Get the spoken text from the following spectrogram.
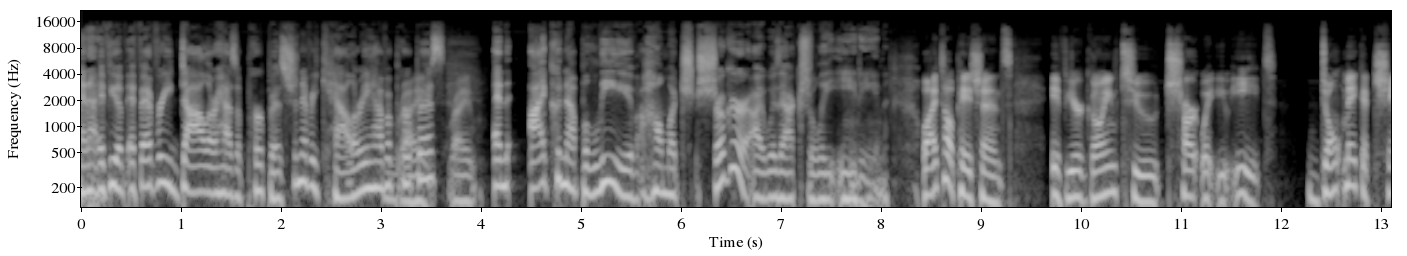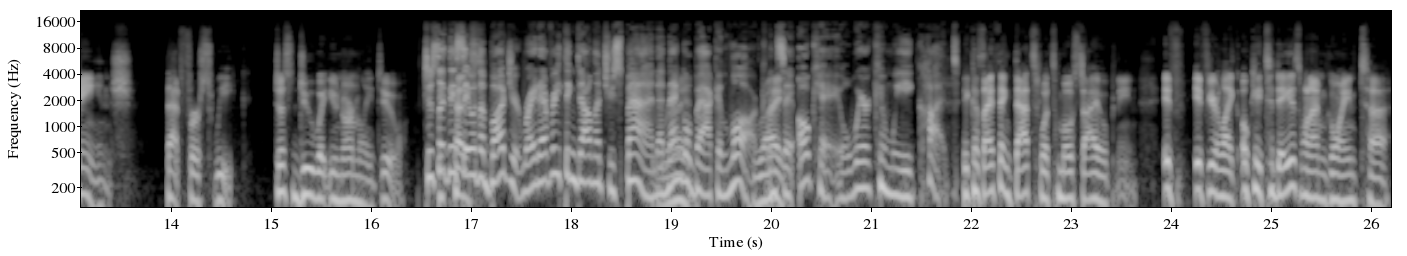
and if you have if every dollar has a purpose, shouldn't every calorie have a purpose? right. right. And I could not believe how much sugar I was actually mm. eating. Well, I tell patients if you're going to chart what you eat, don't make a change that first week. Just do what you normally do. Just like they say with a budget, write everything down that you spend and then go back and look and say, okay, well, where can we cut? because I think that's what's most eye opening. If if you're like, okay, today is when I'm going to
